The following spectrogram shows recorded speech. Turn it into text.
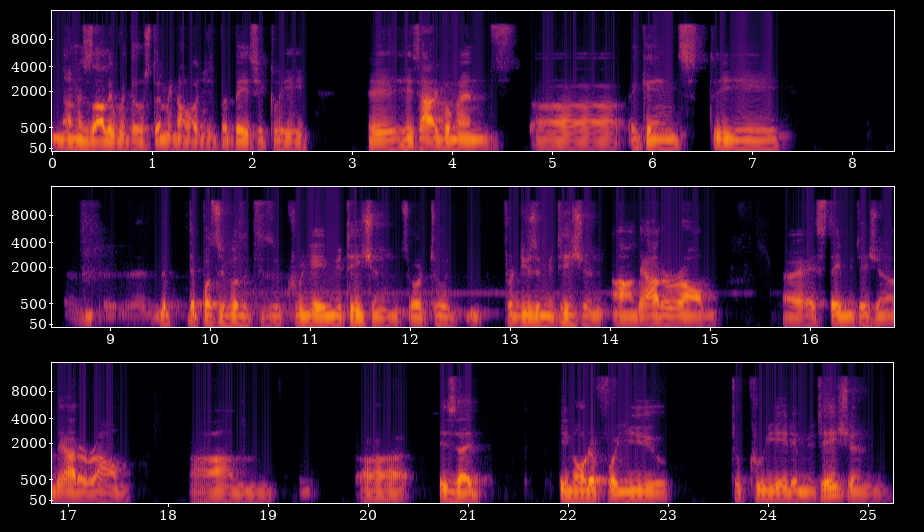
not necessarily with those terminologies, but basically uh, his arguments uh, against the, the the possibility to create mutations or to produce a mutation on the outer realm, uh, a state mutation on the outer realm, um, uh, is that in order for you to create a mutation on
